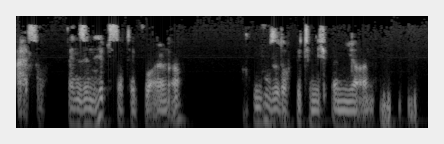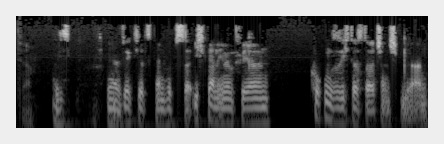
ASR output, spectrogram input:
Also, wenn Sie einen Hipster-Tipp wollen, ne? rufen Sie doch bitte nicht bei mir an. Tja. Also, bin ja wirklich jetzt kein Hipster. Ich kann Ihnen empfehlen, gucken Sie sich das Deutschlandspiel an.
